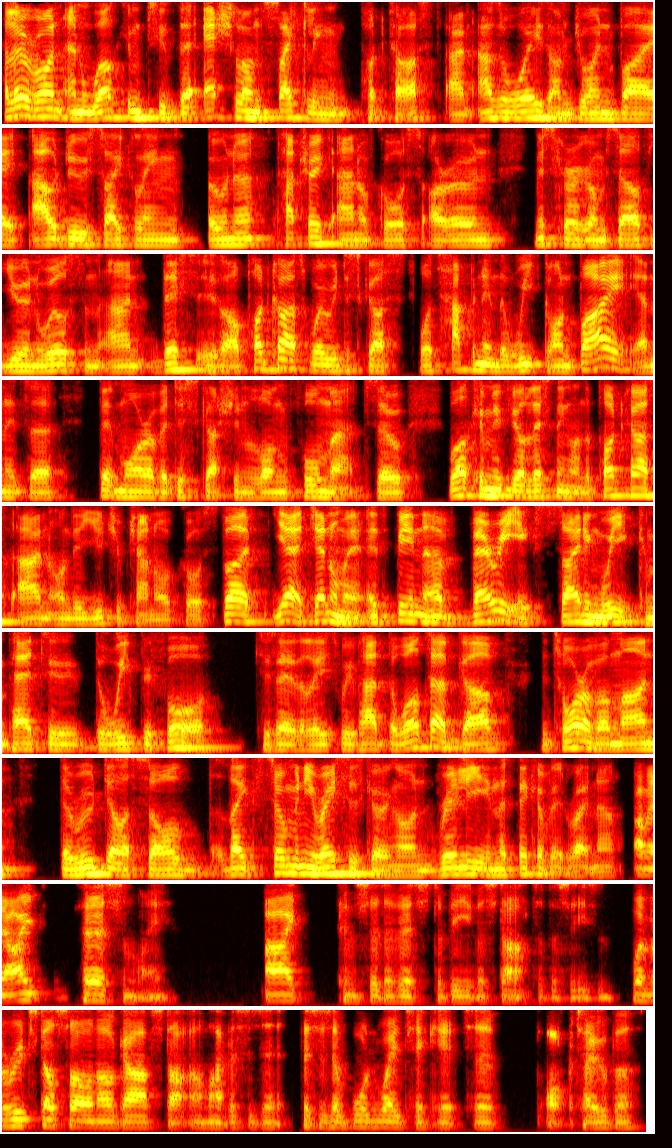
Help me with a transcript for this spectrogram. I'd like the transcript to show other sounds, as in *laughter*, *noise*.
Hello, everyone, and welcome to the Echelon Cycling Podcast. And as always, I'm joined by Outdo Cycling owner Patrick, and of course, our own Mr. Gregor himself, Ewan Wilson. And this is our podcast where we discuss what's happened in the week gone by, and it's a bit more of a discussion long format. So, welcome if you're listening on the podcast and on the YouTube channel, of course. But yeah, gentlemen, it's been a very exciting week compared to the week before, to say the least. We've had the World Cup Gov, the Tour of Oman the Route de la Sole, like so many races going on, really in the thick of it right now. I mean, I personally, I consider this to be the start of the season. When the Route del Sol and Algarve start, I'm like, this is it. This is a one-way ticket to October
